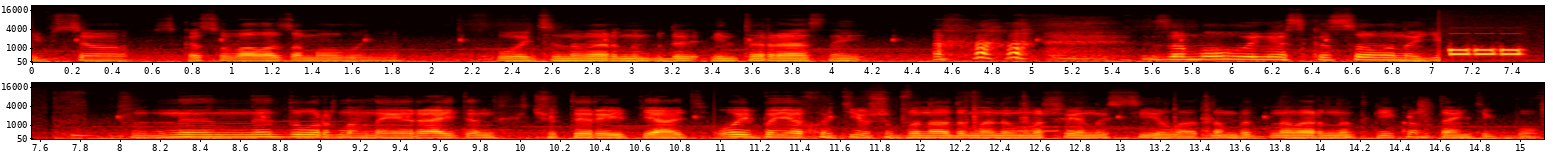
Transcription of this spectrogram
І все, скасувала замовлення. Ой, це, напевно, буде інтересний. Замовлення скасовано. Не, не дурно в неї рейтинг 4,5. Ой, би я хотів, щоб вона до мене в машину сіла. Там би, напевно, такий контентик був.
